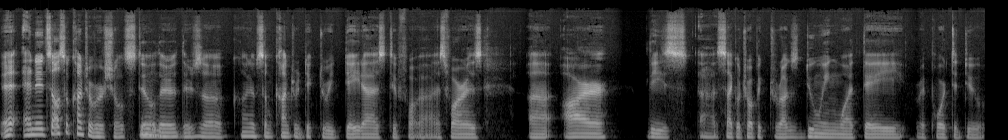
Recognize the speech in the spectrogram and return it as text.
and it's also controversial still mm. there there's a kind of some contradictory data as to uh, as far as uh, are these uh, psychotropic drugs doing what they report to do.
